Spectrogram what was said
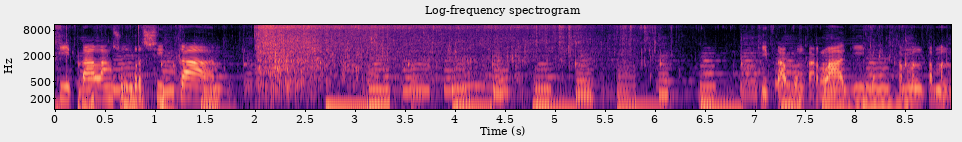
Kita langsung bersihkan. Kita bongkar lagi teman-teman.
